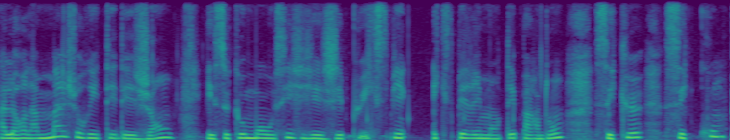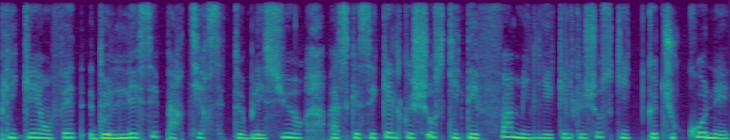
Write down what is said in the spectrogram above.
Alors la majorité des gens, et ce que moi aussi j'ai pu expliquer expérimenter, pardon, c'est que c'est compliqué en fait de laisser partir cette blessure parce que c'est quelque chose qui t'est familier, quelque chose qui, que tu connais.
